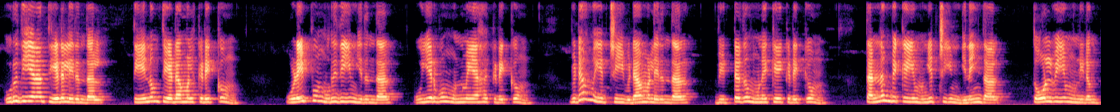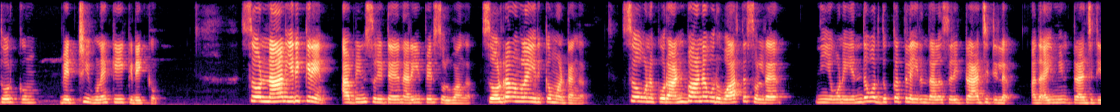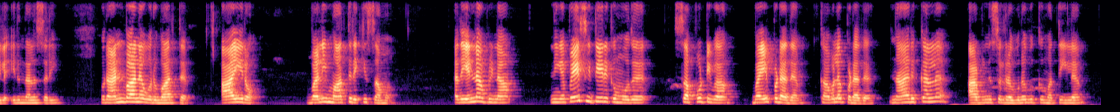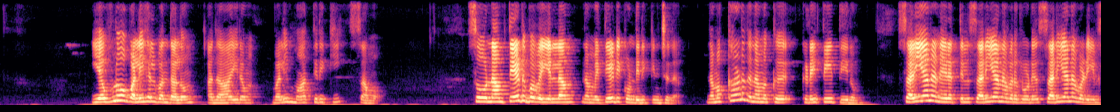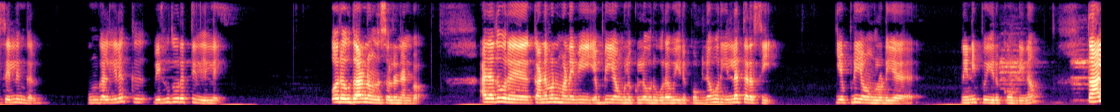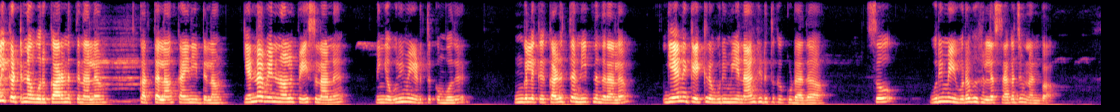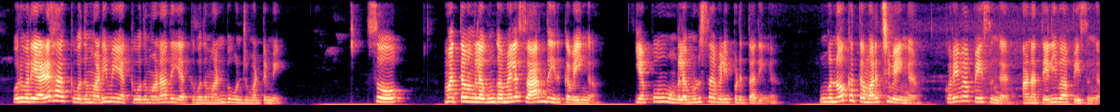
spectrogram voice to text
உறுதியான தேடல் இருந்தால் தேனும் தேடாமல் கிடைக்கும். உழைப்பும் உறுதியும் இருந்தால் உயர்வும் உண்மையாக கிடைக்கும். விடாமுயற்சி விடாமல் இருந்தால் விட்டதும் உனக்கே கிடைக்கும். தன்னம்பிக்கையும் முயற்சியும் இணைந்தால் தோல்வியும் உன்னிடம் தோற்கும். வெற்றி உனக்கே கிடைக்கும். ஸோ நான் இருக்கிறேன் அப்படின்னு சொல்லிட்டு நிறைய பேர் சொல்லுவாங்க. சொல்கிறவங்களாம் இருக்க மாட்டாங்க. ஸோ உனக்கு ஒரு அன்பான ஒரு வார்த்தை சொல்கிற நீ உன எந்த ஒரு துக்கத்தில் இருந்தாலும் சரி ட்ராஜடியில் அது ஐ மீன் ட்ராஜடியில் இருந்தாலும் சரி ஒரு அன்பான ஒரு வார்த்தை. ஆயிரம் வழி மாத்திரைக்கு சமம். அது என்ன அப்படின்னா நீங்கள் பேசிகிட்டே இருக்கும்போது சப்போர்ட்டிவாக பயப்படாத கவலைப்படாத நான் இருக்கேன்ல அப்படின்னு சொல்கிற உறவுக்கு மத்தியில் எவ்வளோ வழிகள் வந்தாலும் அது ஆயிரம் வழி மாத்திரைக்கு சமம். ஸோ நாம் தேடுபவை எல்லாம் நம்மை தேடிக்கொண்டிருக்கின்றன. நமக்கானது நமக்கு கிடைத்தே தீரும். சரியான நேரத்தில் சரியானவர்களோடு சரியான வழியில் செல்லுங்கள். உங்கள் இலக்கு வெகு தூரத்தில் இல்லை. ஒரு உதாரணம் ஒன்று சொல்கிறேன் நண்பா. அதாவது ஒரு கணவன் மனைவி எப்படி அவங்களுக்குள்ள ஒரு உறவு இருக்கும் அப்படின்னா ஒரு இல்லத்தரசி எப்படி அவங்களுடைய நினைப்பு இருக்கும் அப்படின்னா தாலி கட்டின ஒரு காரணத்தினால கத்தலாம் கை நீட்டலாம் என்ன வேணும்னாலும் பேசலான்னு நீங்கள் உரிமை எடுத்துக்கும் போது உங்களுக்கு கழுத்தை நீட்டினதுனால ஏன்னு கேட்குற உரிமையை நாங்கள் எடுத்துக்க கூடாதா? ஸோ உரிமை உறவுகளில் சகஜம் நண்பா. ஒருவரை அழகாக்குவதும் அடிமையாக்குவதும் அனாதையாக்குவதும் அன்பு ஒன்று மட்டுமே. ஸோ மற்றவங்களை உங்கள் மேலே சார்ந்து இருக்க வைங்க. எப்பவும் உங்களை முழுசாக வெளிப்படுத்தாதீங்க. உங்கள் நோக்கத்தை மறைச்சி வைங்க. குறைவாக பேசுங்க ஆனால் தெளிவாக பேசுங்க.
